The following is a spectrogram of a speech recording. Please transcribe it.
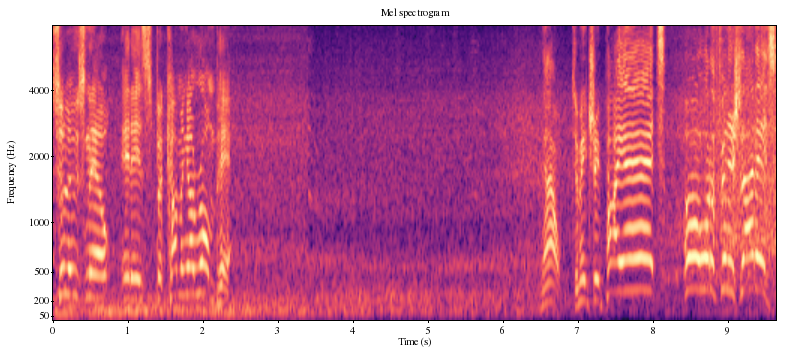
Toulouse nil. It is becoming a romp here. Now, Dimitri Payet! Oh, what a finish that is!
